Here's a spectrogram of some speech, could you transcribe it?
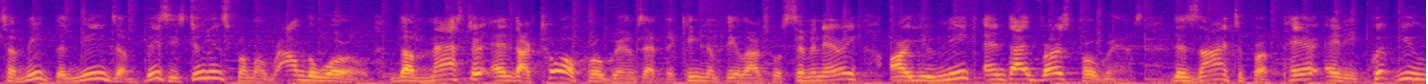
to meet the needs of busy students from around the world. The master and doctoral programs at the Kingdom Theological Seminary are unique and diverse programs designed to prepare and equip you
